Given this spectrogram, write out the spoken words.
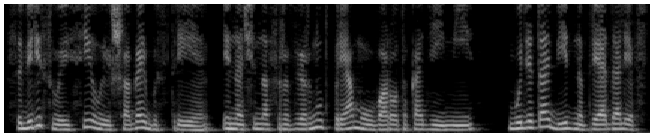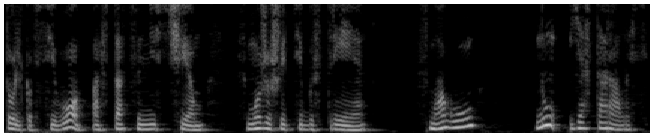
Собери свои силы и шагай быстрее, иначе нас развернут прямо у ворот Академии. Будет обидно, преодолев столько всего, остаться ни с чем. Сможешь идти быстрее?» «Смогу». Ну, я старалась.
